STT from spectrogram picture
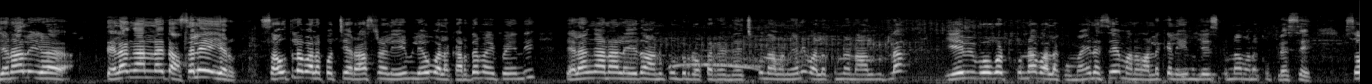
జనాలు తెలంగాణలో అయితే అసలే వేయరు. సౌత్లో వాళ్ళకి వచ్చే రాష్ట్రాలు ఏం లేవు. వాళ్ళకి అర్థమైపోయింది. తెలంగాణలో ఏదో అనుకుంటున్నారు. ఒక రెండు తెచ్చుకుందామని కానీ వాళ్ళకున్న నాలుగుట్ల ఏవి పోగొట్టుకున్నా వాళ్ళకు మైనసే. మనం వాళ్ళకెళ్ళి ఏం చేసుకున్నా మనకు ప్లస్సే. సో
